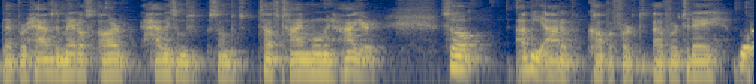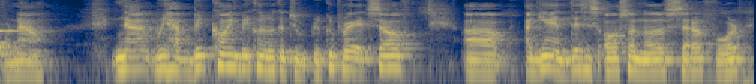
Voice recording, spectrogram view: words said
that perhaps the metals are having some, some tough time moving higher. So I'll be out of copper for, uh, for today, for now. Now we have Bitcoin. Bitcoin looking to recuperate itself. Uh, again, this is also another setup for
